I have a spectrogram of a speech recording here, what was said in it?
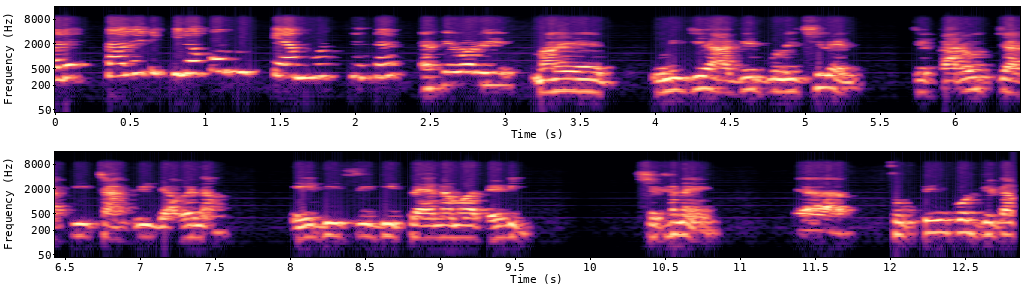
মানে তাহলে এটা কীরকম স্ক্যাম হচ্ছে স্যার একেবারে মানে উনি যে আগে বলেছিলেন যে কারোর চাকরি চাকরি যাবে না এবিসিডি প্ল্যান আমার রেডি সেখানে সুপ্রিম কোর্ট যেটা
